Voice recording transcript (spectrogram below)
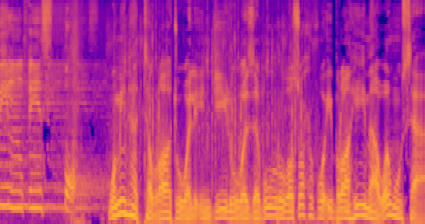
بالقسط. ومنها التوراة والإنجيل والزبور وصحف إبراهيم وموسى.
